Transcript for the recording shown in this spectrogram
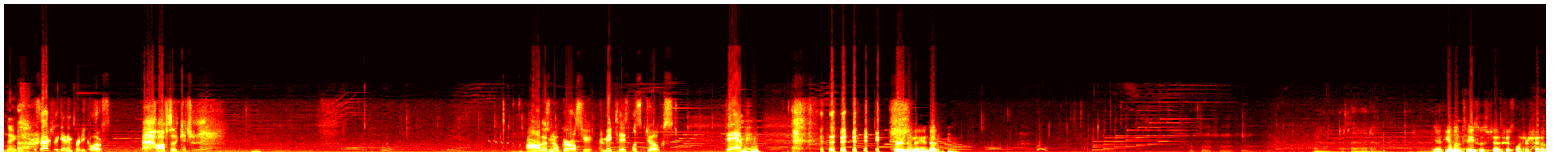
Neat. It's actually getting pretty close. Off to the kitchen. Oh, there's no girls here to make tasteless jokes. Damn it. Where's Amanda? Yeah, if you love tasteless jokes, just watch our Shadow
